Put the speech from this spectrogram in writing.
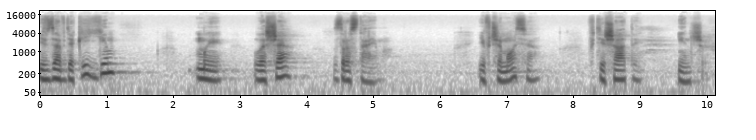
І завдяки їм ми лише зростаємо і вчимося втішати інших.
